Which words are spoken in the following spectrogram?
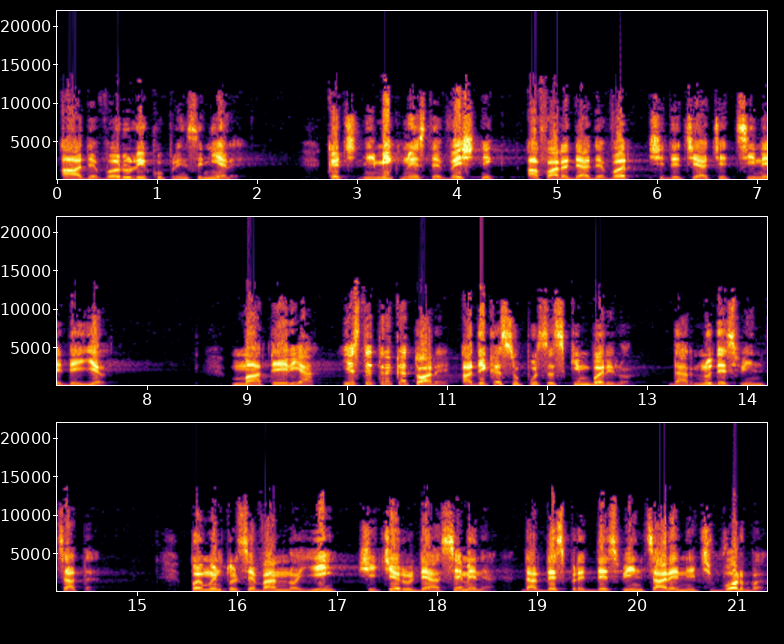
a adevărului cuprins în ele. Căci nimic nu este veșnic afară de adevăr și de ceea ce ține de el. Materia este trecătoare, adică supusă schimbărilor, dar nu desființată. Pământul se va înnoi și cerul de asemenea, dar despre desființare nici vorbă.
